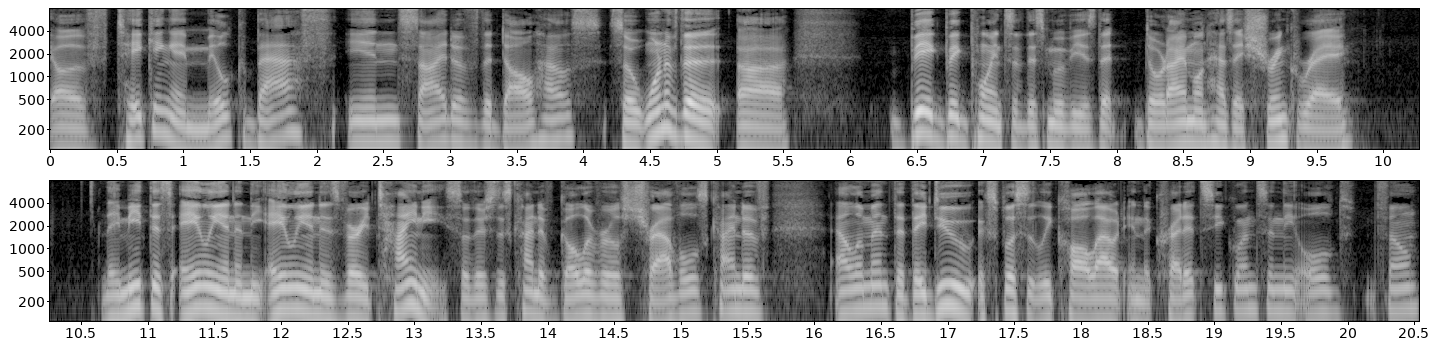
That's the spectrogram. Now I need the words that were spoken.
of taking a milk bath inside of the dollhouse. So one of the uh, big, big points of this movie is that Doraemon has a shrink ray they meet this alien, and the alien is very tiny. So there's this kind of Gulliver's Travels kind of element that they do explicitly call out in the credit sequence in the old film.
